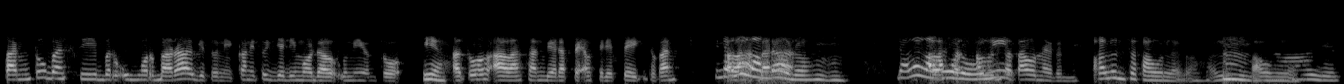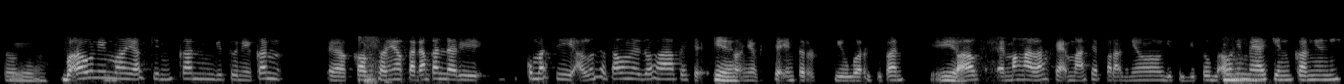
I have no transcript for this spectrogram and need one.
time tuh masih berumur bara gitu nih. Kan itu jadi modal uni untuk iya. atau alasan biar dapat LPDP gitu kan. Tidak lama dong tidak lama dong alun setahun lah nih alun setahun lah alun hmm. setahun lah oh, gitu iya. bau nih meyakinkan gitu nih kan ya kalau misalnya kadang kan dari aku masih alun setahun lah doha kayak yeah. misalnya kayak interviewer gitu kan yeah. emang alah kayak masih perannya gitu-gitu bau hmm. nih meyakinkannya nih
